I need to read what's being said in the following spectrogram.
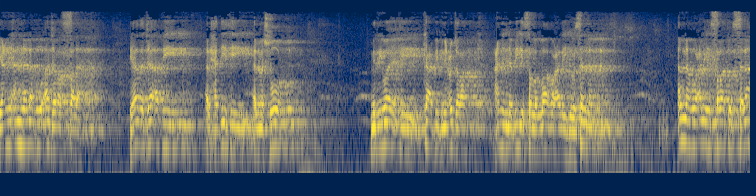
يعني أن له أجر الصلاة. لهذا جاء في الحديث المشهور من رواية كعب بن عجرة عن النبي صلى الله عليه وسلم أنه عليه الصلاة والسلام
